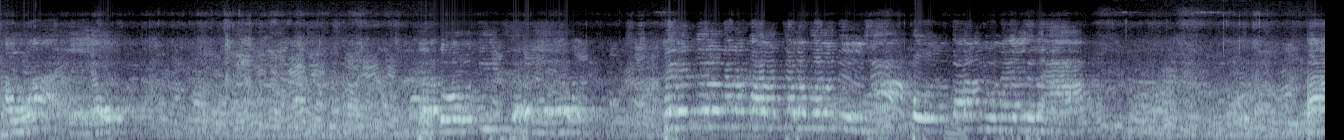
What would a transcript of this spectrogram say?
เขาว่าแล้วจะโดนที่ซะแล้ว เป็นเงินรางวัลจำนวนหนึ่งห้าเปิดตอนอยู่ในสนามอ่า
